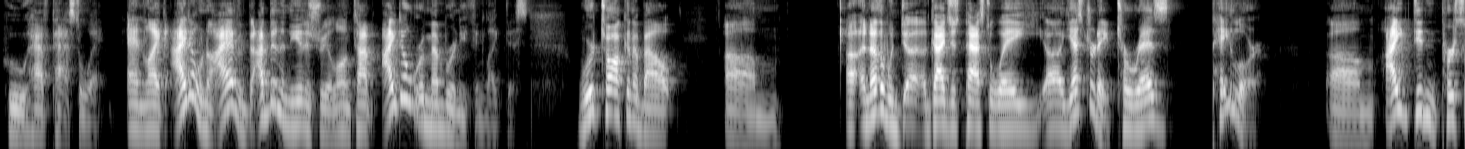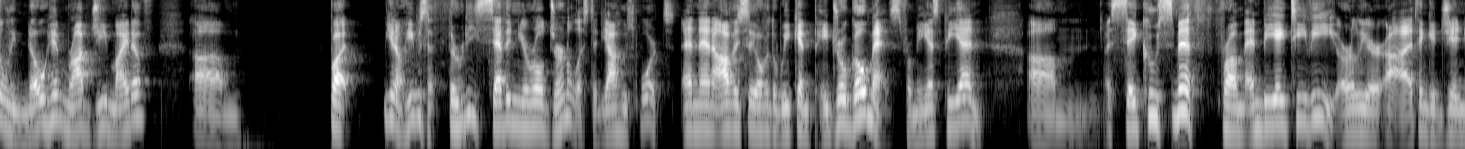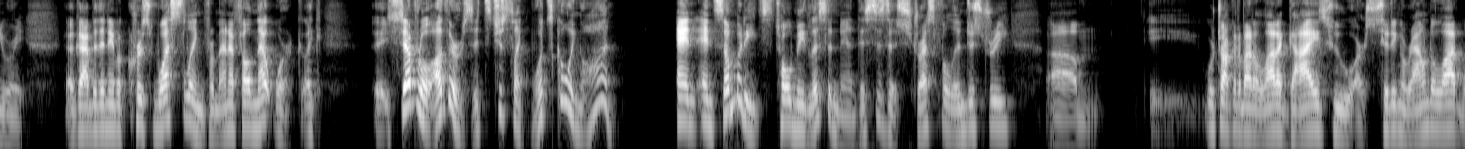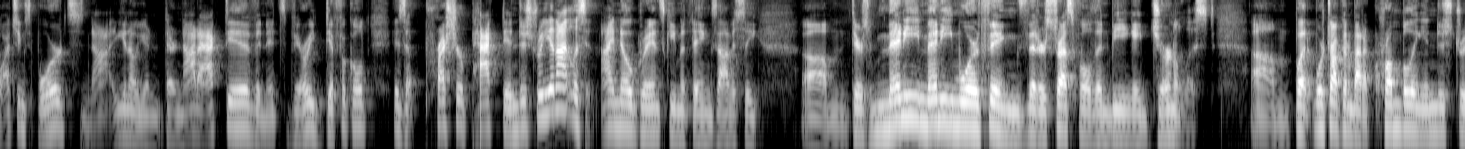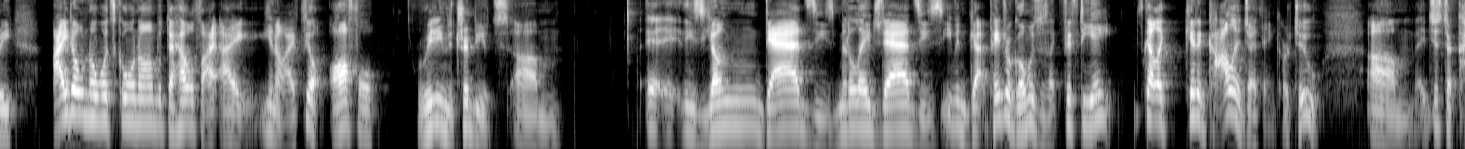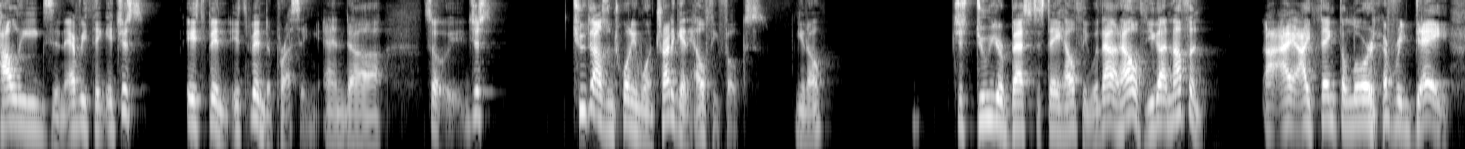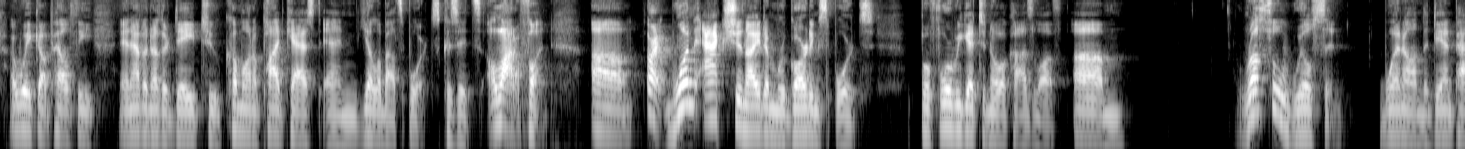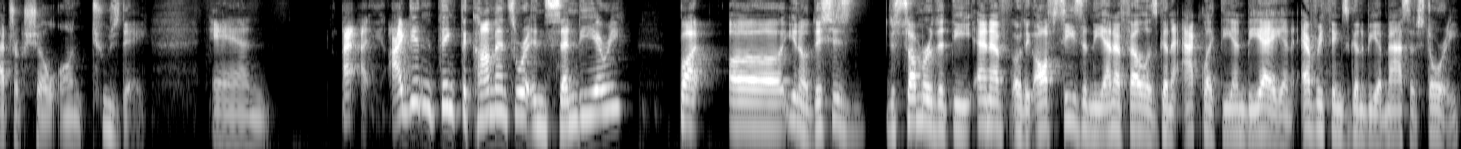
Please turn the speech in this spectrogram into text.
who have passed away. And like I don't know, I haven't I've been in the industry a long time. I don't remember anything like this. We're talking about um, uh, another one. A guy just passed away uh, yesterday. Terez Paylor. Um, I didn't personally know him. Rob G might have, um, but you know he was a 37 year old journalist at Yahoo Sports, and then obviously over the weekend Pedro Gomez from ESPN. Um, Sekou Smith from NBA TV earlier, uh, I think in January. A guy by the name of Chris Wesseling from NFL Network. Like uh, several others. It's just like, what's going on? And and somebody told me, listen, man, this is a stressful industry. Um, we're talking about a lot of guys who are sitting around a lot watching sports not you know they're not active and it's very difficult. Is a pressure packed industry. And i listen i know grand scheme of things obviously. Um, there's many many more things that are stressful than being a journalist. Um, but we're talking about a crumbling industry. I don't know what's going on with the health. I, I you know i feel awful reading the tributes. Um, these young dads, these middle aged dads, these even got Pedro Gomez was like 58. He's got like kid in college, I think, or two. Um, just our colleagues and everything. It just it's been it's been depressing. And uh, so just 2021, try to get healthy, folks. You know, just do your best to stay healthy. Without health, you got nothing. I, I thank the Lord every day I wake up healthy and have another day to come on a podcast and yell about sports because it's a lot of fun. Um, all right, one action item regarding sports before we get to Noah Kozlov. Um, Russell Wilson went on the Dan Patrick show on Tuesday, and I, I, I didn't think the comments were incendiary, but uh, you know, this is the summer that the NFL or the offseason, the NFL is going to act like the NBA and everything's going to be a massive story.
